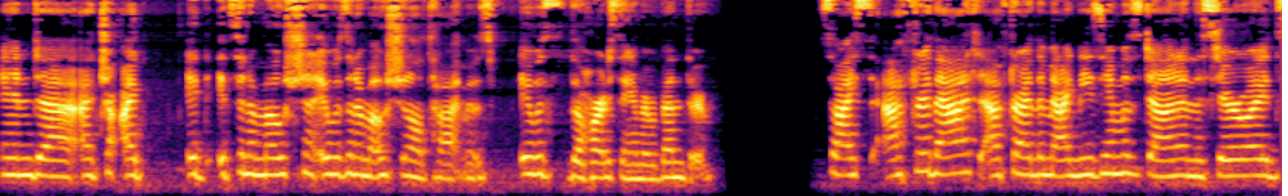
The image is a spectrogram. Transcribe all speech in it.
And uh, I try, I, it, it's an emotion. It was an emotional time. It was, it was the hardest thing I've ever been through so I after that, after I, the magnesium was done and the steroids,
